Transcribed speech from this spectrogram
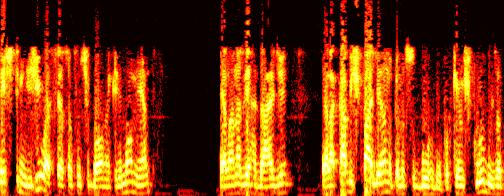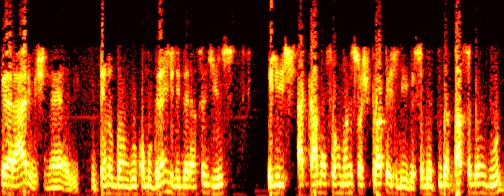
restringir o acesso ao futebol naquele momento, ela, na verdade, ela acaba espalhando pelo subúrbio, porque os clubes operários, né, e tendo o Bangu como grande liderança disso, eles acabam formando suas próprias ligas, sobretudo a Taça Bangu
